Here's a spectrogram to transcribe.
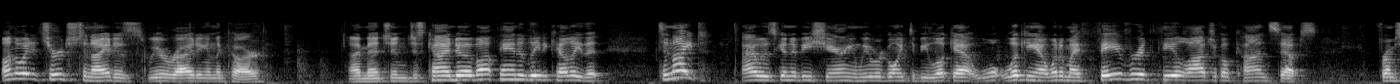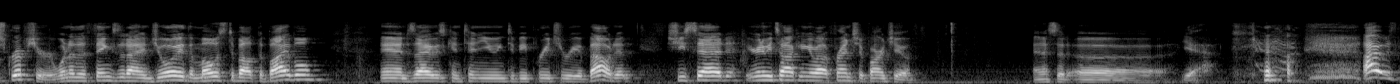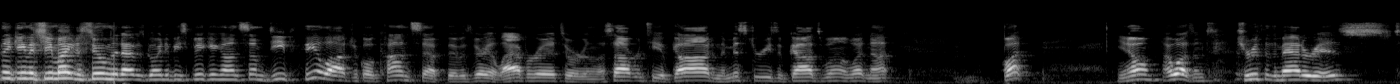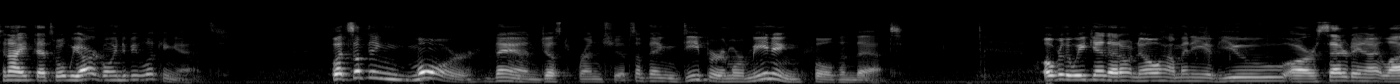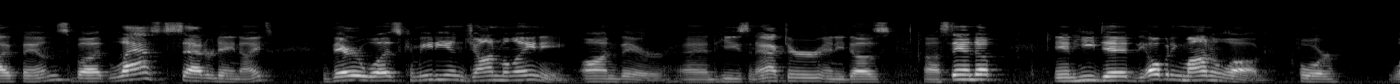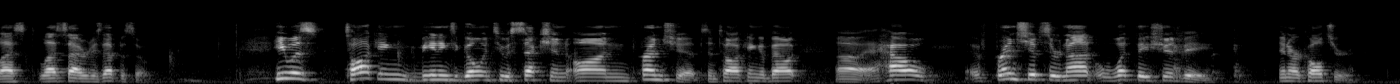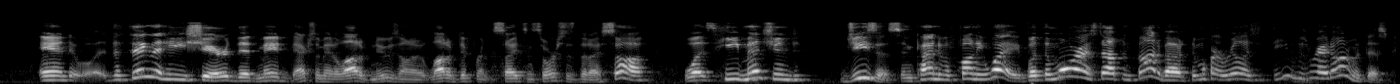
On the way to church tonight, as we were riding in the car, I mentioned just kind of offhandedly to Kelly that tonight I was going to be sharing and we were going to be look at looking at one of my favorite theological concepts from Scripture. One of the things that I enjoy the most about the Bible, and as I was continuing to be preachery about it, she said, You're going to be talking about friendship, aren't you? And I said, Uh, yeah. I was thinking that she might assume that I was going to be speaking on some deep theological concept that was very elaborate or in the sovereignty of God and the mysteries of God's will and whatnot. But, you know, I wasn't. Truth of the matter is, tonight, that's what we are going to be looking at. But something more than just friendship, something deeper and more meaningful than that. Over the weekend, I don't know how many of you are Saturday Night Live fans, but last Saturday night, there was comedian John Mulaney on there. And he's an actor and he does uh, stand up. And he did the opening monologue for last, last Saturday's episode. He was talking, beginning to go into a section on friendships and talking about uh, how friendships are not what they should be in our culture. And the thing that he shared that made actually made a lot of news on a lot of different sites and sources that I saw was he mentioned Jesus in kind of a funny way. But the more I stopped and thought about it, the more I realized he was right on with this.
